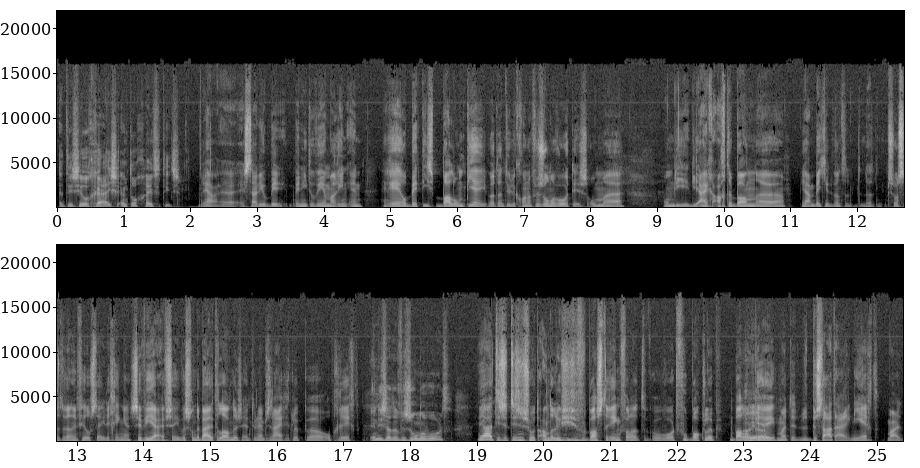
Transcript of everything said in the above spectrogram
het is heel grijs en toch geeft het iets. Ja, eh Estadio Be- Benito Villamarin en Real Betis Ballonpied. Wat natuurlijk gewoon een verzonnen woord is om, eh, om die, die eigen achterban... eh, ja, een beetje, want dat, dat- zoals het wel in veel steden ging. Hè? Sevilla FC was van de buitenlanders en toen hebben ze een eigen club opgericht. En is dat een verzonnen woord? Ja, het is, het is een soort Andalusische verbastering van het woord voetbalclub. Ballonpied, maar het, bestaat eigenlijk niet echt. Maar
